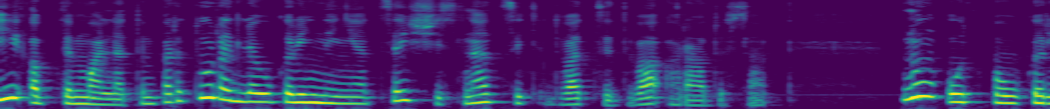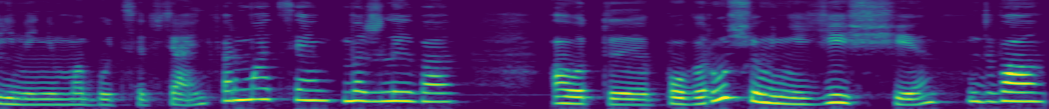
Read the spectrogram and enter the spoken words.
І оптимальна температура для укорінення це 16-22 градуса. Ну, от по укоріненню, мабуть, це вся інформація важлива. А от е, по вирощуванні є ще два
